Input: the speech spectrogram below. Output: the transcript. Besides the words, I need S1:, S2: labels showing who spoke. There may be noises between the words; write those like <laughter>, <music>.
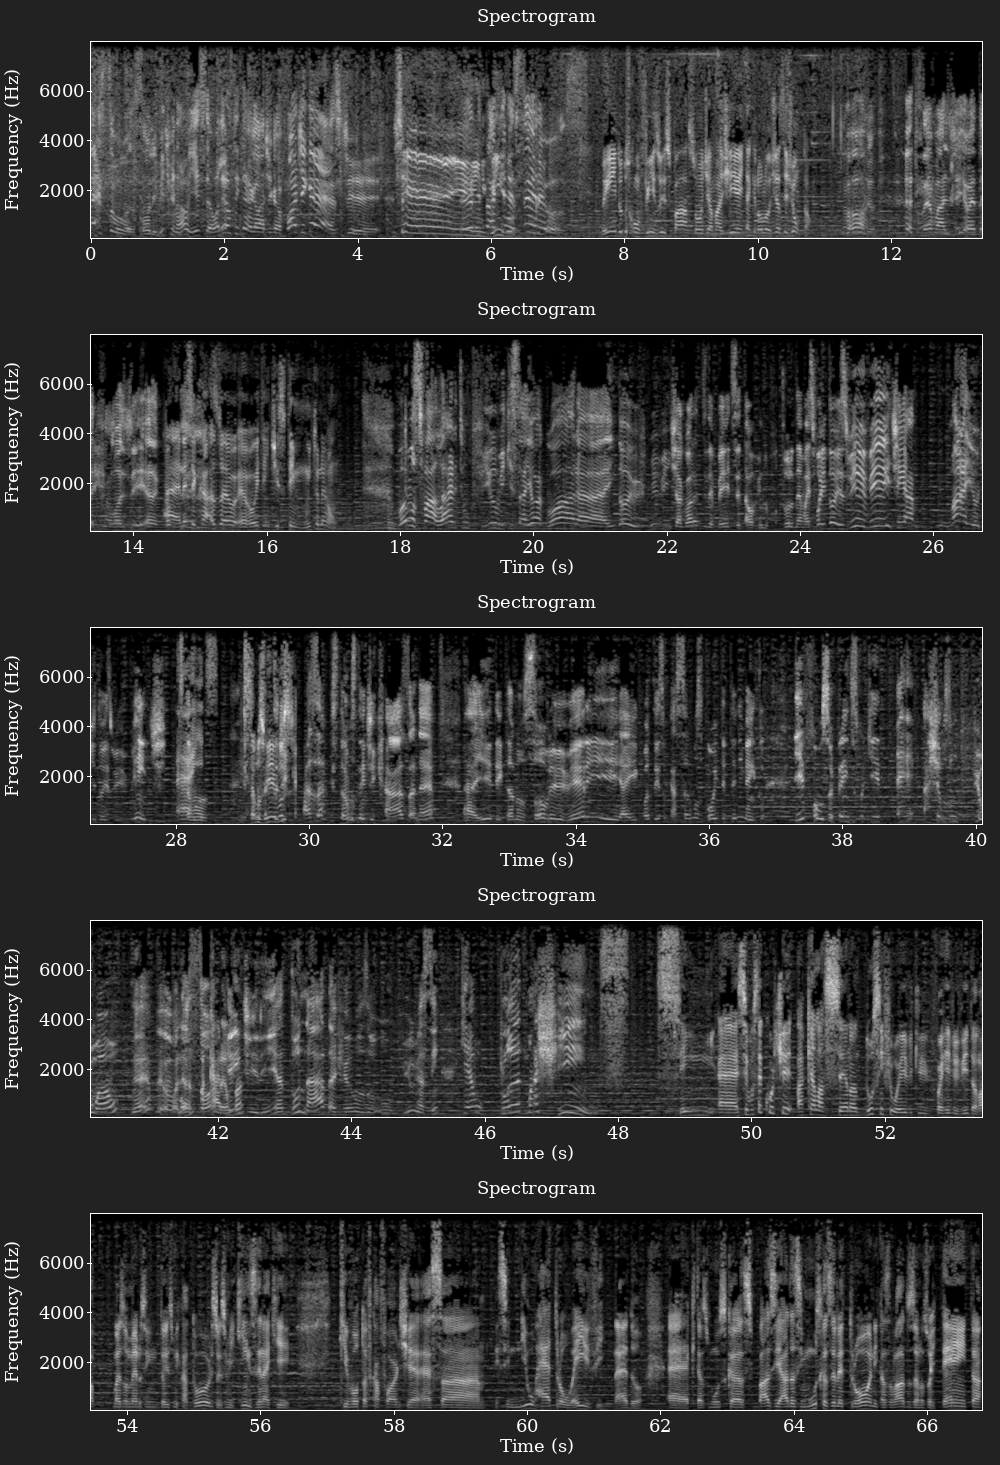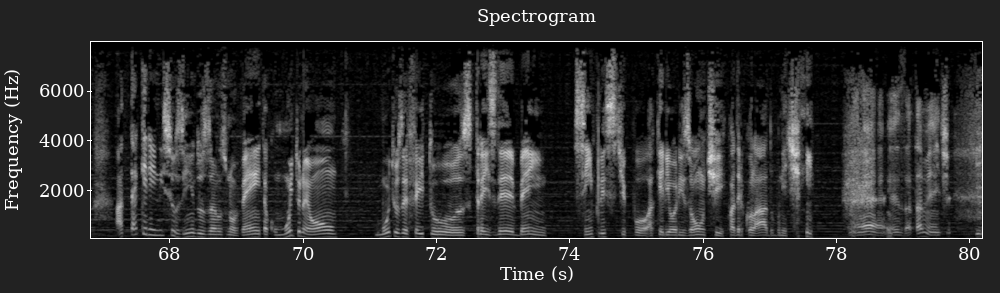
S1: Começa o seu limite final e esse é o Aliança Intergaláctica Podcast.
S2: Sim!
S1: Ele tá aqui,
S2: Vindo,
S1: Sirius.
S2: vindo dos confins do espaço onde a magia e tecnologia se juntam.
S1: Oh, meu Deus, é magia ou é tecnologia?
S2: É, nesse caso é, é oitentista e tem muito neon.
S1: Vamos falar de um filme que saiu agora, em 2020. Agora, depende se você tá ouvindo o futuro, né? Mas foi em 2020, em maio de 2020.
S2: É,
S1: estamos,
S2: estamos
S1: dentro
S2: vivos.
S1: de casa, estamos dentro de casa, né? Aí tentando sobreviver e aí, enquanto isso, caçamos bom entretenimento. E fomos surpreendidos porque é, achamos um filmão, né? Olha
S2: Bom
S1: só,
S2: caramba.
S1: quem diria, do nada achamos o, o filme assim, que é o Blood Machines.
S2: Sim, é, se você curte aquela cena do Synthwave que foi revivida lá mais ou menos em 2014, 2015, né, que que voltou a ficar forte é essa esse new retro wave, né, do é, que tem as músicas baseadas em músicas eletrônicas lá dos anos 80, até aquele iniciozinho dos anos 90 com muito neon, muitos efeitos 3D bem simples, tipo aquele horizonte quadriculado bonitinho.
S1: É, exatamente.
